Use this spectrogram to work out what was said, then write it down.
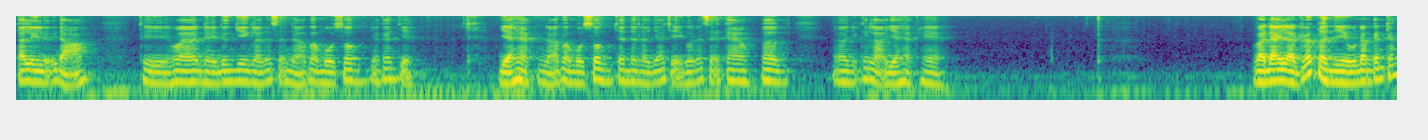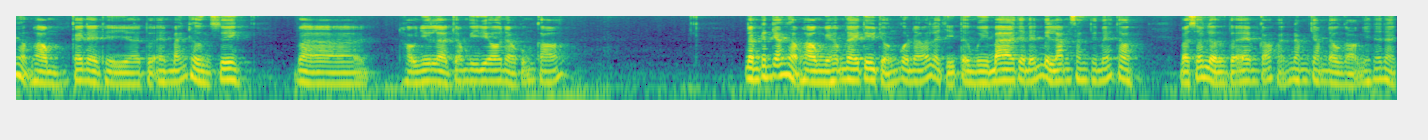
ta ly lưỡi đỏ. Thì hoa này đương nhiên là nó sẽ nở vào mùa xuân nha các anh chị dạ hạt nở vào mùa xuân cho nên là giá trị của nó sẽ cao hơn uh, những cái loại dạ hạt hè. Và đây là rất là nhiều năm cánh trắng hồng hồng. Cây này thì ờ, tụi em bán thường xuyên và hầu như là trong video nào cũng có. Năm cánh trắng hồng hồng ngày hôm nay tiêu chuẩn của nó là chỉ từ 13 cho đến 15 cm thôi và số lượng tụi em có khoảng 500 đầu ngọn như thế này.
